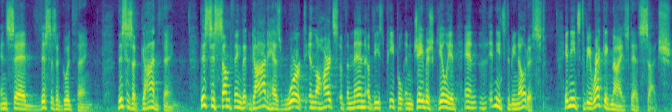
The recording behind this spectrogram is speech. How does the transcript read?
and said, this is a good thing. This is a God thing. This is something that God has worked in the hearts of the men of these people in Jabesh Gilead, and it needs to be noticed. It needs to be recognized as such.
